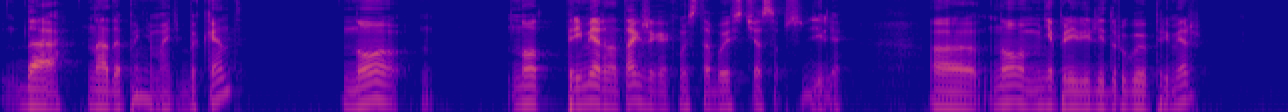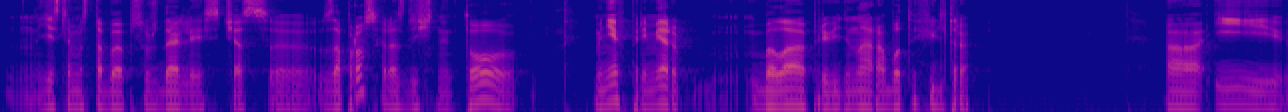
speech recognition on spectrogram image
Да, надо понимать бэкэнд, но, но примерно так же, как мы с тобой сейчас обсудили. А, Но мне привели другой пример. Если мы с тобой обсуждали сейчас э, запросы различные, то мне в пример была приведена работа фильтра. А, И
